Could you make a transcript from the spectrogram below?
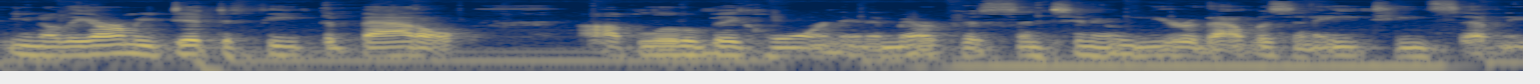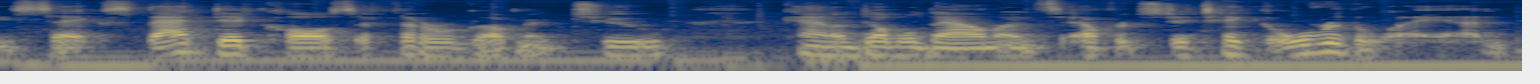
you know, the Army did defeat the battle of Little Bighorn in America's centennial year. That was in 1876. That did cause the federal government to kind of double down on its efforts to take over the land.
